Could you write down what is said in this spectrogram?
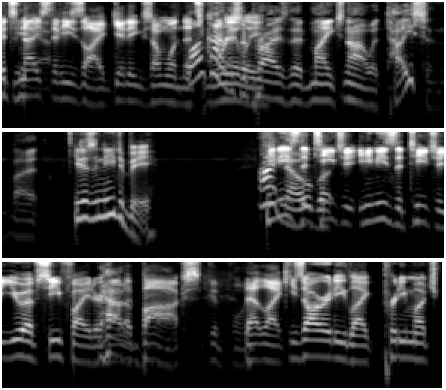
It's Yeah. nice that he's like getting someone Well, that's I'm kind of really surprised that Mike's not with Tyson, but he doesn't need to be. He I needs know, to teach. A, he needs to teach a UFC fighter how, How to box. box. Good point. That like he's already like pretty much.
